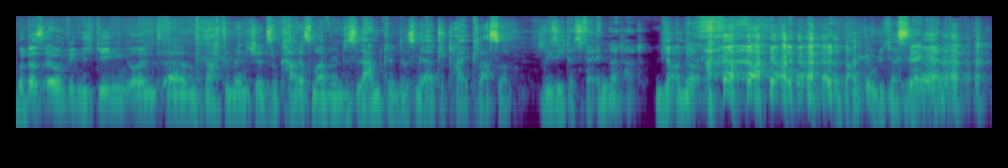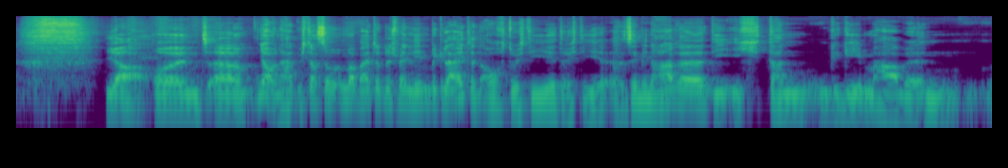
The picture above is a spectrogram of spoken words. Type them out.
und das irgendwie nicht ging und ähm, dachte, Mensch, jetzt so Charisma, wenn man das lernen könnte, das wäre total klasse. Wie sich das verändert hat. Ja, ne? Danke, Michael. Sehr gerne. Ja, und ähm, ja, und hat mich das so immer weiter durch mein Leben begleitet, auch durch die durch die äh, Seminare, die ich dann gegeben habe in,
